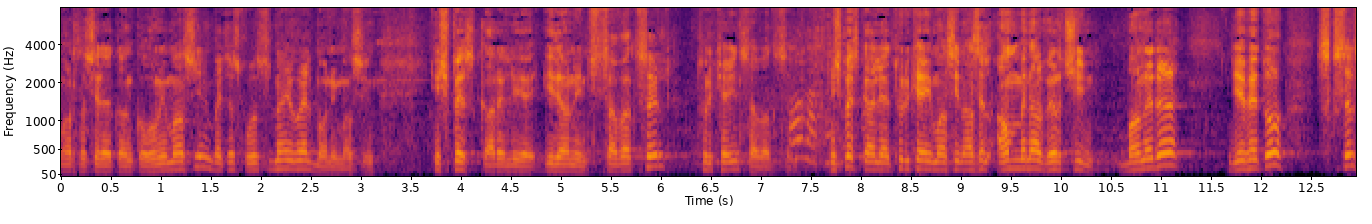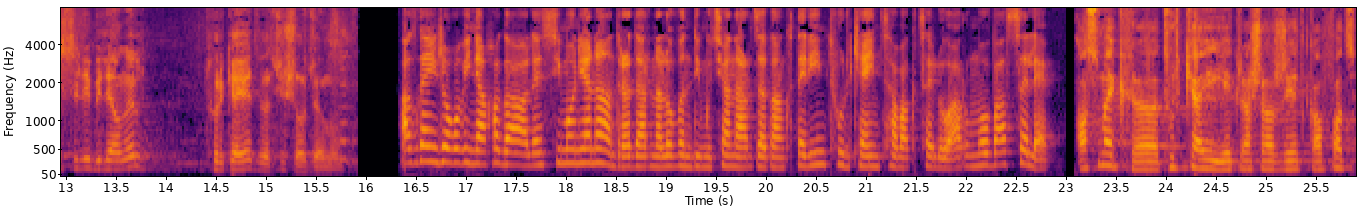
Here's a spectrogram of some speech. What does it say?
մարդասիրական կողմի մասին, բայց ես խոսեցի նաև այլ բանի մասին։ Ինչպես կարելի է Իրանին ցավակցել, Թուրքիային ցավակցել։ Ինչպես կարելի է Թուրքիայի մասին ասել ամենավերջին բաները եւ հետո սկսել սիլիբիլի անել Թուրքիայի հետ վերջի շրջանում։ Ազգային ժողովի նախագահ Ալեն Սիմոնյանը անդրադառնալով ընդդիմության արձագանքներին Թուրքիային ցավակցելու առումով ասել է. Ասում եք Թուրքիայի երկրաշարժի հետ կապված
